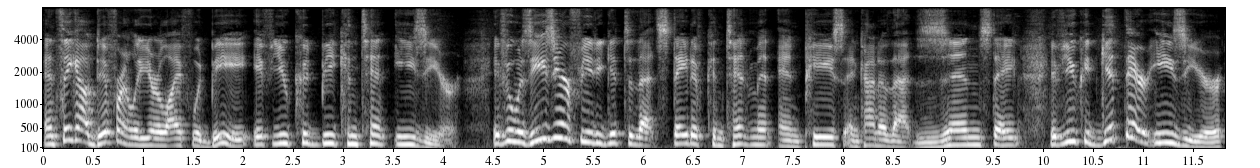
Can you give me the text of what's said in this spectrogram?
And think how differently your life would be if you could be content easier. If it was easier for you to get to that state of contentment and peace and kind of that zen state, if you could get there easier,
